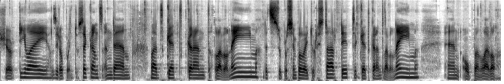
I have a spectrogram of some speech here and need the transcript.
Short delay 0.2 seconds and then let's get current level name. That's a super simple way to restart it. Get current level name and open level.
